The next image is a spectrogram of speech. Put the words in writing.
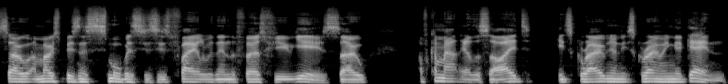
So, and most business, small businesses fail within the first few years. So, I've come out the other side. It's grown and it's growing again.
